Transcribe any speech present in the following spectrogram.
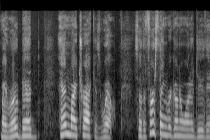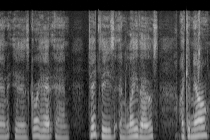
my roadbed and my track as well. So the first thing we're going to want to do then is go ahead and take these and lay those. I can now,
